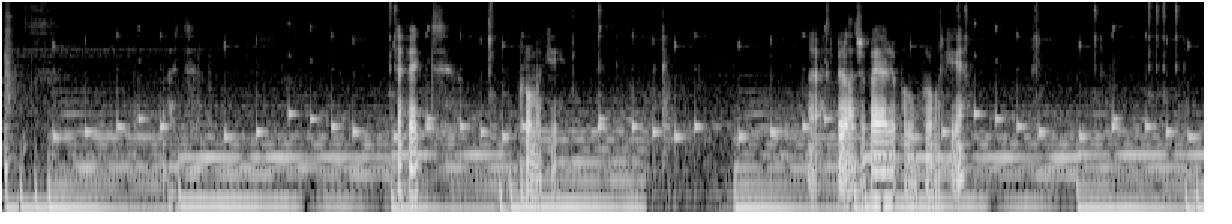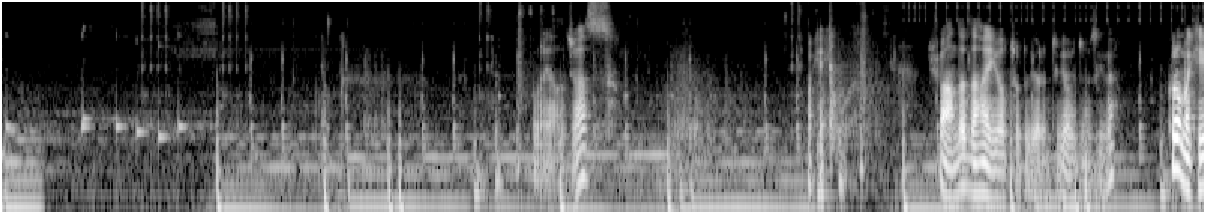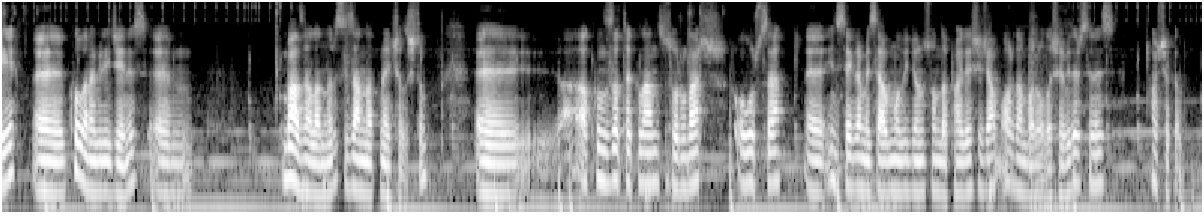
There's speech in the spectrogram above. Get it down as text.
Birazcık ayar yapalım chroma key'e. Buraya alacağız. Okey. Şu anda daha iyi oturdu görüntü gördüğünüz gibi. Chroma key'i e, kullanabileceğiniz e, bazı alanları size anlatmaya çalıştım. E, aklınıza takılan sorular olursa e, Instagram hesabımı videonun sonunda paylaşacağım. Oradan bana ulaşabilirsiniz. Hoşçakalın.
